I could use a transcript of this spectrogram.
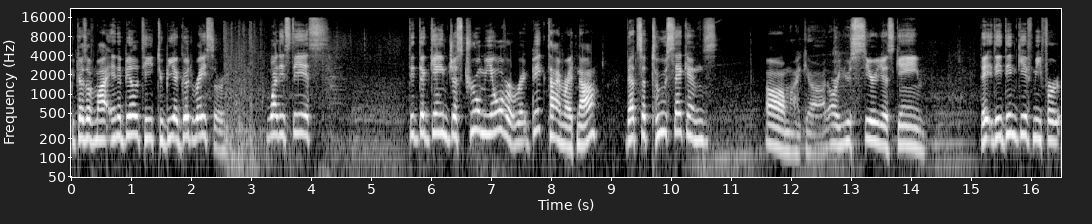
because of my inability to be a good racer. What is this? Did the game just screw me over big time right now? That's a two seconds. Oh my god. Are you serious game? They they didn't give me for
